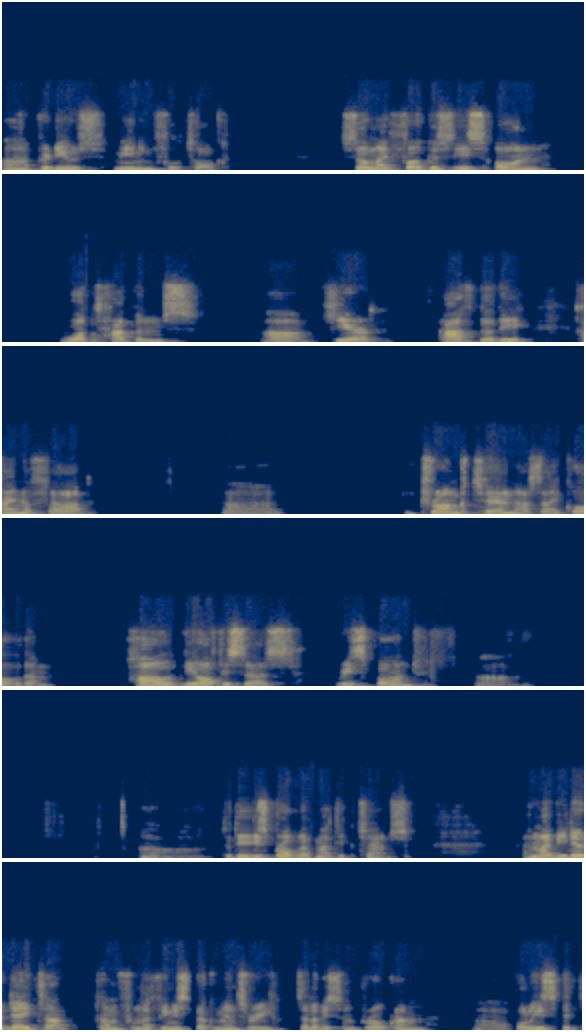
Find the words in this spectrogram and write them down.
uh, produce meaningful talk. So my focus is on what happens uh, here after the kind of uh, uh, drunk turn, as I call them, how the officers respond um, uh, to these problematic turns. And my video data come from a Finnish documentary television program, uh, Poliisit,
